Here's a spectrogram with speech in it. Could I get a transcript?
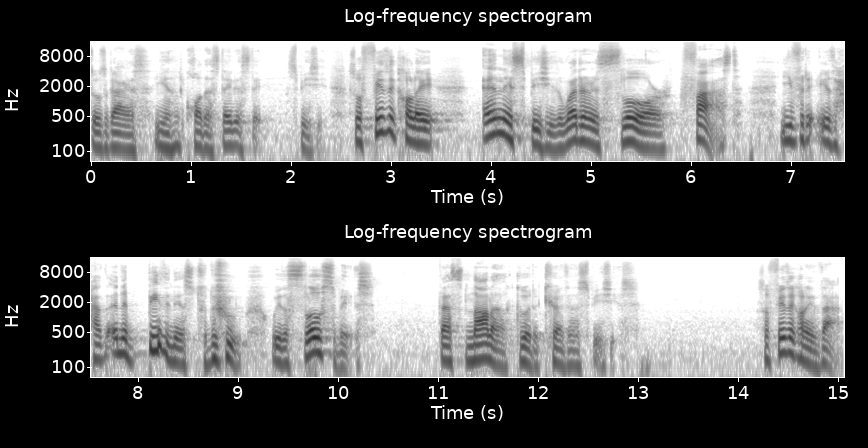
those guys in quasi steady state species. So physically, any species, whether it's slow or fast, if it, it has any business to do with the slow space, that's not a good QSS species. So physically that.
